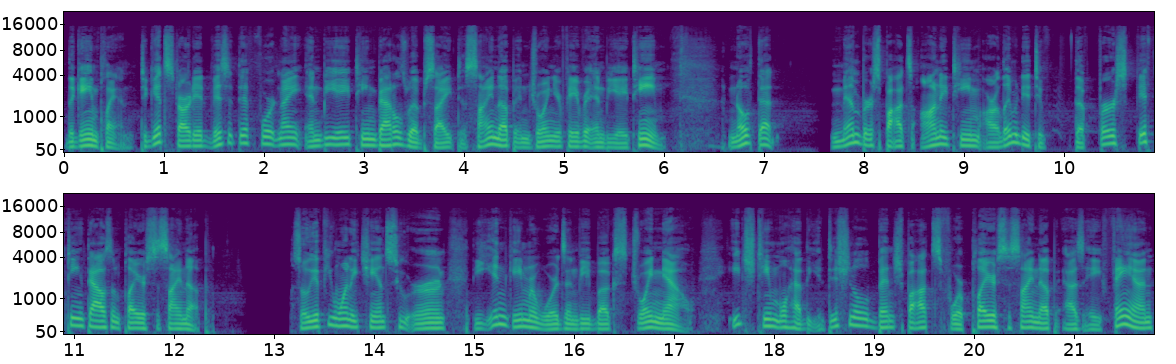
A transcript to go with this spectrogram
The game plan To get started, visit the Fortnite NBA Team Battles website to sign up and join your favorite NBA team. Note that member spots on a team are limited to the first 15,000 players to sign up. So if you want a chance to earn the in-game rewards and V-Bucks, join now. Each team will have the additional bench spots for players to sign up as a fan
